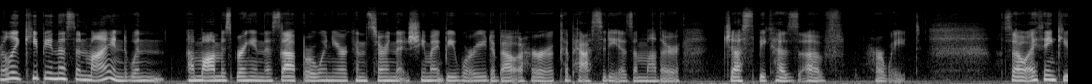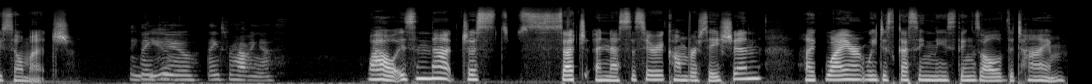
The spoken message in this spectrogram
really keeping this in mind when a mom is bringing this up or when you're concerned that she might be worried about her capacity as a mother just because of her weight. So I thank you so much. Thank, thank you. you. Thanks for having us. Wow, isn't that just such a necessary conversation? Like, why aren't we discussing these things all of the time?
